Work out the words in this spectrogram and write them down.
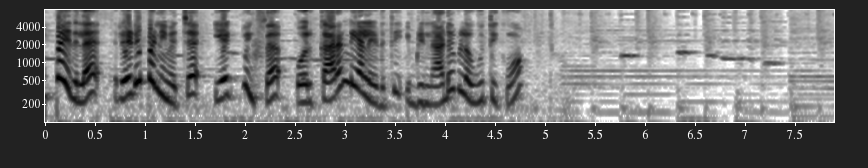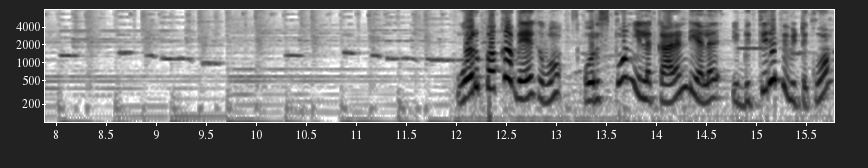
இப்போ இதில் ரெடி பண்ணி வச்ச எக் மிக்ஸை ஒரு கரண்டியால் எடுத்து இப்படி நடுவில் ஊற்றிக்குவோம் ஒரு பக்கம் வேகவும் ஒரு ஸ்பூன் இல்லை கரண்டியால் இப்படி திருப்பி விட்டுக்குவோம்.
